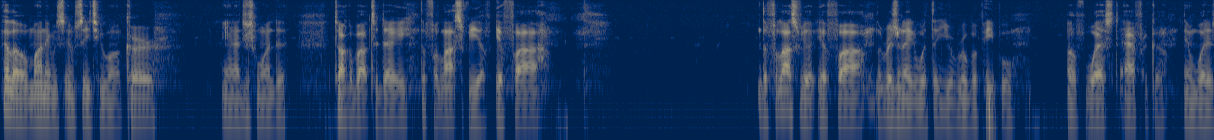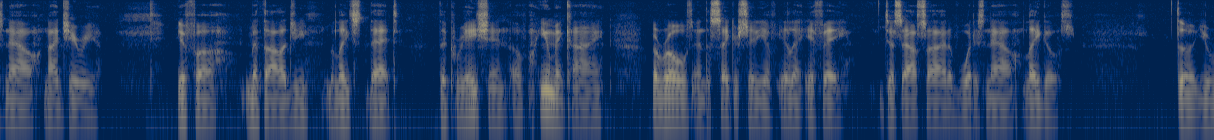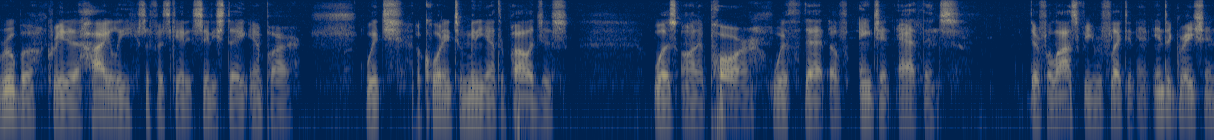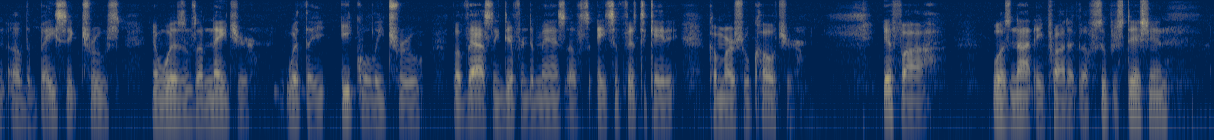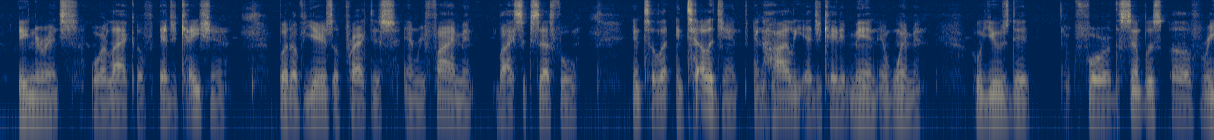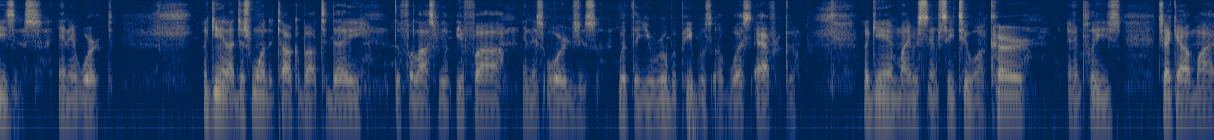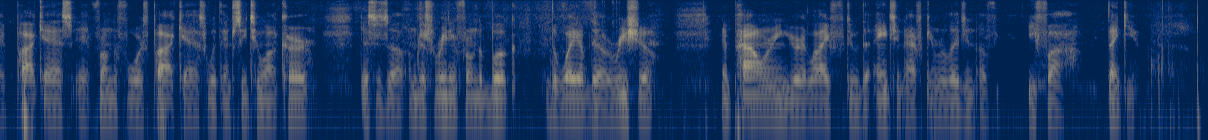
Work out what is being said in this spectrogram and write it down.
Hello, my name is Msitu Anker, and I just wanted to talk about today the philosophy of Ifa. The philosophy of Ifa originated with the Yoruba people of West Africa in what is now Nigeria. Ifa mythology relates that the creation of humankind arose in the sacred city of Ile Ife, just outside of what is now Lagos the Yoruba created a highly sophisticated city state empire, which, according to many anthropologists, was on a par with that of ancient Athens. Their philosophy reflected an integration of the basic truths and wisdoms of nature with the equally true but vastly different demands of a sophisticated commercial culture. Ifa was not a product of superstition, ignorance, or lack of education, but of years of practice and refinement by successful, intelligent, and highly educated men and women who used it for the simplest of reasons, and it worked. Again, I just wanted to talk about today the philosophy of Ifa and its origins with the Yoruba peoples of West Africa. Again, my name is Msitu Anker, and please check out my podcast at From the Forest Podcast with Msitu Anker. This is uh, I'm just reading from the book The Way of the Orisha, empowering your life through the ancient African religion of Ifa. Thank you.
